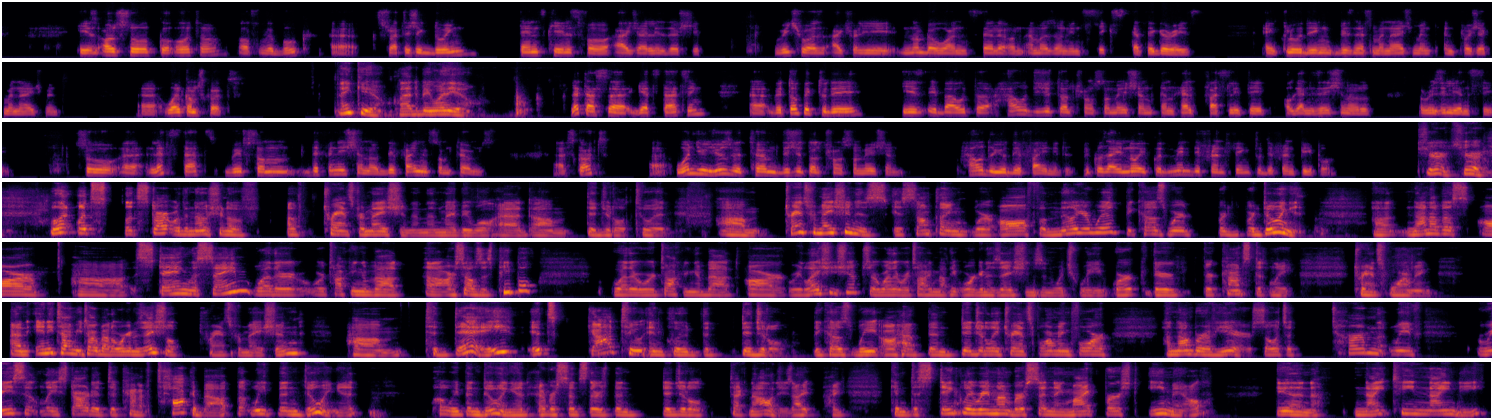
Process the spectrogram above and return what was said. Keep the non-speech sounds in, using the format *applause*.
He is also co-author of the book, uh, Strategic Doing, 10 Skills for Agile Leadership, which was actually number one seller on Amazon in six categories including business management and project management. Uh, welcome, Scott. Thank you. Glad to be with you. Let us uh, get starting. Uh, the topic today is about uh, how digital transformation can help facilitate organizational resiliency. So uh, let's start with some definition or defining some terms. Uh, when you use the term digital transformation, how do you define it? Because I know it could mean different things to different people. Sure, sure. Well, let, let's let's start with the notion of of transformation, and then maybe we'll add um, digital to it. Um, transformation is is something we're all familiar with because we're we're we're doing it. Uh, none of us are uh, staying the same, whether we're talking about uh, ourselves as people whether we're talking about our relationships or whether we're talking about the organizations in which we work, they're they're constantly transforming. And anytime you talk about organizational transformation, um, today it's got to include the digital because we all have been digitally transforming for a number of years. So it's a term that we've recently started to kind of talk about, but we've been doing it well, we've been doing it ever since there's been digital technologies. I, I can distinctly remember sending my first email in 1990,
